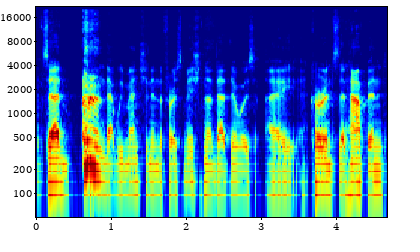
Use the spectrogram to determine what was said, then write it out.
It said that we mentioned in the first Mishnah that there was a occurrence that happened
